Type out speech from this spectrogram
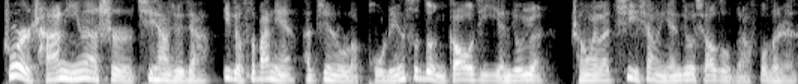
朱尔查尼呢是气象学家，一九四八年他进入了普林斯顿高级研究院，成为了气象研究小组的负责人。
